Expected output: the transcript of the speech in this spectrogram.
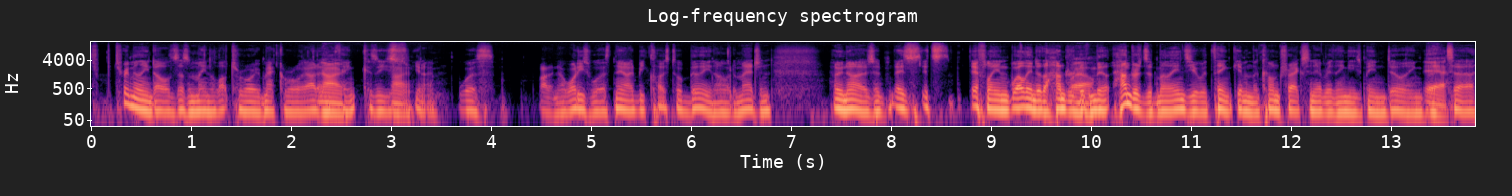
$3 million doesn't mean a lot to Rory McIlroy, I don't No, think, because he's, no. you know, worth, I don't know what he's worth now. He'd be close to a billion, I would imagine. Who knows? It's, it's definitely in, well into the hundred Wow. of mil, hundreds of millions, you would think, given the contracts and everything he's been doing. But Yeah. uh,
